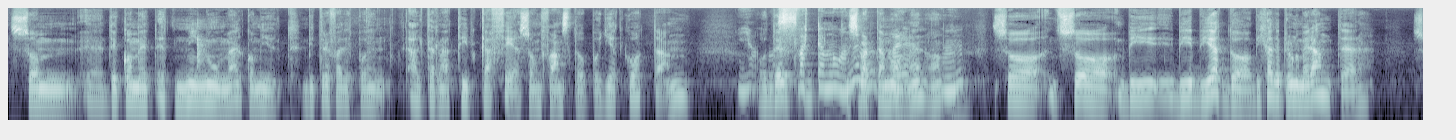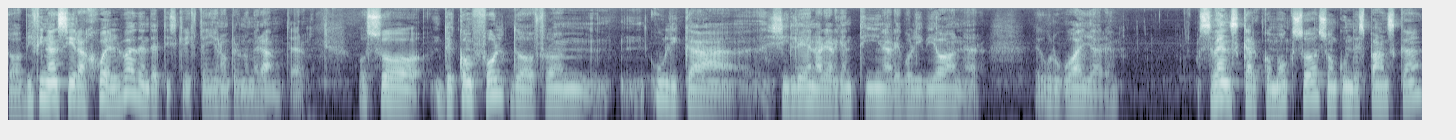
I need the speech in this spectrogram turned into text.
som eh, det kom ett, ett nytt nummer kom ut. Vi träffades på en alternativ café som fanns då på Getgatan. Ja, och där, Svarta månen. Svarta månen, ja. Mm. Så, så vi, vi bjöd då, vi hade prenumeranter. Så vi finansierade själva den där tidskriften genom prenumeranter. Och så det kom folk då från olika chilenare, argentinare, bolivianer, uruguayare. Svenskar kom också som kunde spanska.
